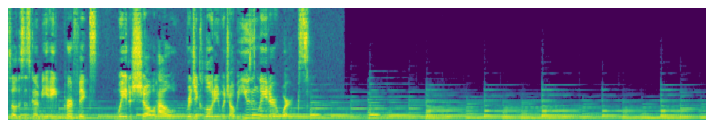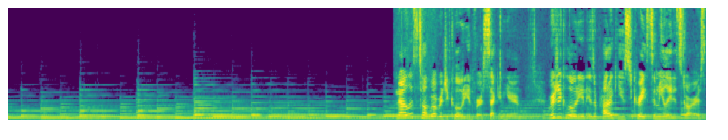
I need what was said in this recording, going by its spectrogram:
So this is to be a perfect way to show how rigid collodion, which I'll be using later, works. Talk about rigid collodion for a second here. Rigid collodion is a product used to create simulated scars.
